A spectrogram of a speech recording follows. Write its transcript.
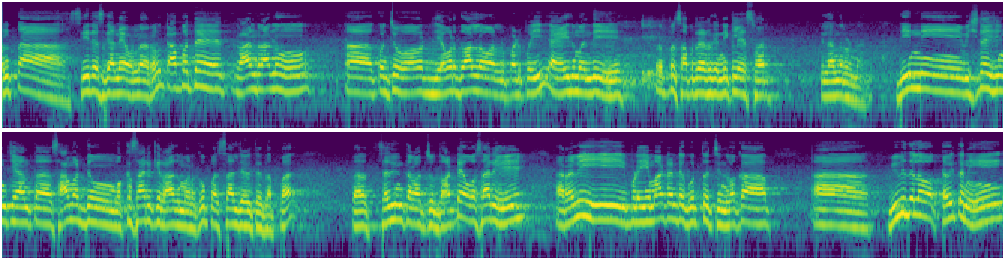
అంత సీరియస్గానే ఉన్నారు. కాకపోతే రాను రాను కొంచెం ఎవరి- ద్వారా వాళ్ళు పడిపోయి ఐదు మంది సపరేట్గా నిఖిలేశ్వర్ వీళ్ళందరూ ఉన్నారు. దీన్ని విశ్లేషించే అంత సామర్థ్యం ఒక్కసారికి రాదు మనకు పదిసార్లు చదివితే తప్ప. తర్వాత చదివిన తర్వాత చూద్దాం. అంటే ఒకసారి రవి ఇప్పుడు ఈ మాట అంటే గుర్తొచ్చింది. ఒక వివిధలో కవితని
